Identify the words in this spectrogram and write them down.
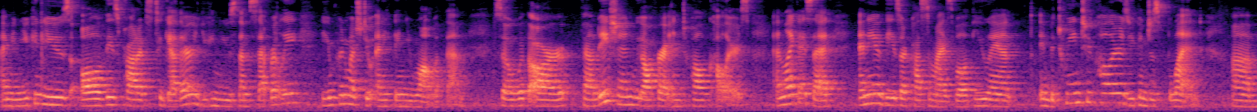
I mean, you can use all of these products together, you can use them separately, you can pretty much do anything you want with them. So with our foundation, we offer it in 12 colors. And like I said, any of these are customizable. If you want in between two colors, you can just blend. Um,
